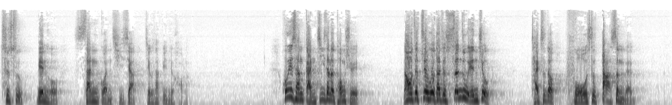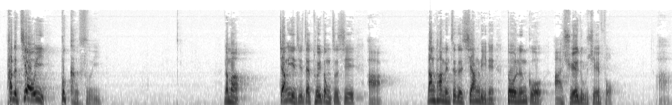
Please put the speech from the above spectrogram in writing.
吃素念佛，三管齐下，结果他病就好了。非常感激他的同学。然后在最后，他就深入研究，才知道佛是大圣人，他的教义不可思议。那么江一就在推动这些啊，让他们这个乡里呢都能够啊学儒学佛，啊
